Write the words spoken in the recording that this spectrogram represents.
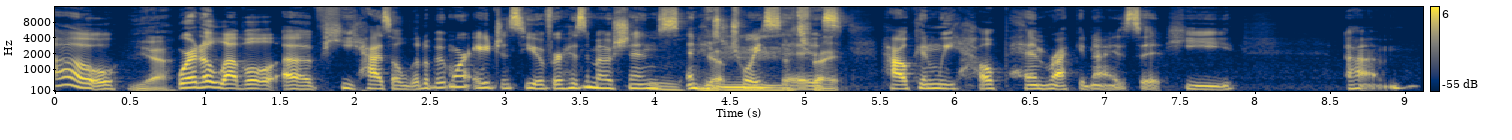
oh, Yeah. we're at a level of he has a little bit more agency over his emotions and his Yep. Mm, choices. that's right. How can we help him recognize that he, um,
